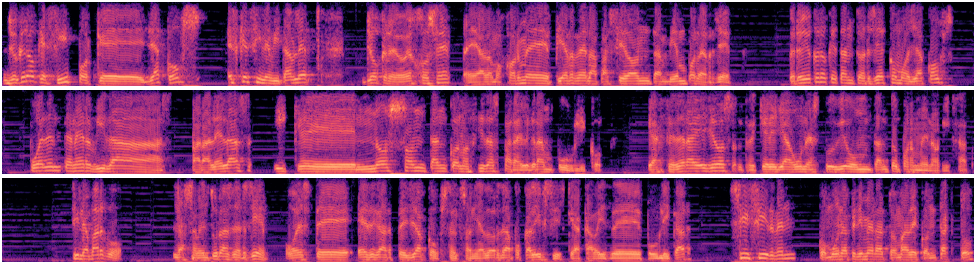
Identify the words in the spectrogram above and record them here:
Yo creo que sí, porque Jacobs es que es inevitable, yo creo, ¿eh, José? Eh, a lo mejor me pierde la pasión también por Hergé pero yo creo que tanto Hergé como Jacobs pueden tener vidas paralelas y que no son tan conocidas para el gran público, que acceder a ellos requiere ya un estudio un tanto pormenorizado. Sin embargo, las aventuras de Hergé o este Edgar P. Jacobs, el soñador de Apocalipsis que acabáis de publicar, sí sirven como una primera toma de contacto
